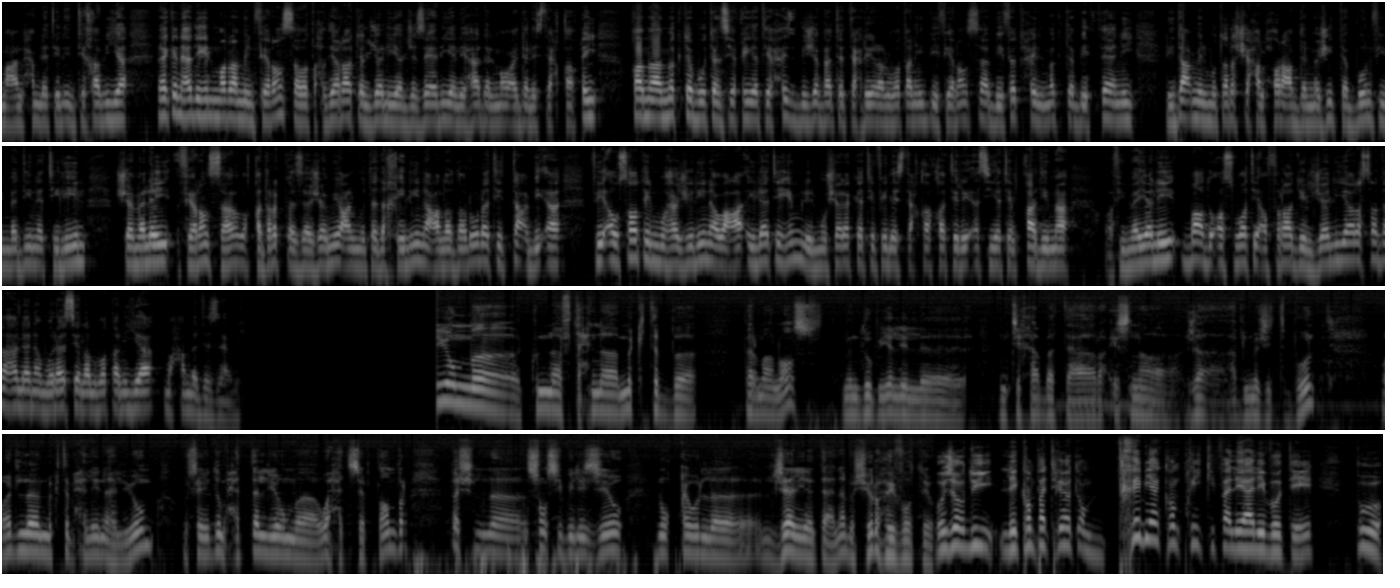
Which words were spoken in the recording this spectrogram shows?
مع الحملة الانتخابية لكن هذه المرة من فرنسا وتحضيرات الجالية الجزائرية لهذا الموعد الاستحقاقي قام مكتب تنسيقية حزب جبهة التحرير الوطني بفرنسا بفتح المكتب الثاني لدعم المترشح الحر عبد المجيد تبون في مدينة ليل شمالي فرنسا وقد ركز جميع المتدخلين على ضرورة التعبئة في أوساط المهاجرين وعائلاتهم للمشاركة في الاستحقاقات الرئاسية القادمة. وفيما يلي بعض أصوات أفراد الجالية رصدها لنا مراسل الوطنية محمد الزاوي اليوم كنا فتحنا مكتب permanence مندوبيه للانتخابات تاع رئيسنا جاء عبد المجيد تبون. وهذا المكتب حليناه اليوم وسيدوم حتى اليوم 1 سبتمبر باش نسونسيبيليزيو نوقعوا الجالية نتاعنا باش يروحوا يفوتيو. Aujourd'hui, les compatriotes ont très bien compris qu'il fallait aller voter pour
